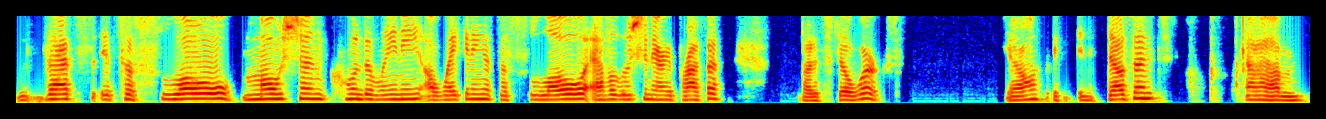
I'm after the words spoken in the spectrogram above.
that's it's a slow motion kundalini awakening. It's a slow evolutionary process but it still works. You know it, it doesn't um,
